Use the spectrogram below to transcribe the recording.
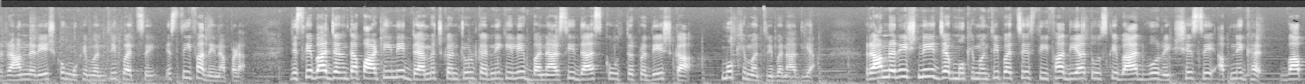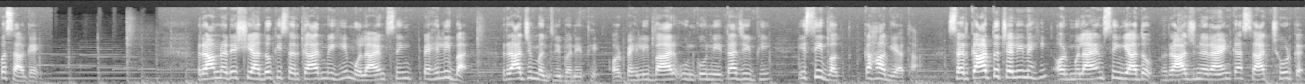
राम नरेश को मुख्यमंत्री पद से इस्तीफा देना पड़ा, जिसके बाद जनता पार्टी ने डैमेज कंट्रोल करने के लिए बनारसी दास को उत्तर प्रदेश का मुख्यमंत्री बना दिया। राम नरेश ने जब मुख्यमंत्री पद से इस्तीफा दिया तो उसके बाद वो रिक्शे से अपने घर वापस आ गए। राम नरेश यादव की सरकार में ही मुलायम सिंह पहली बार राज्य मंत्री बने थे और पहली बार उनको नेताजी भी इसी वक्त कहा गया था। सरकार तो चली नहीं और मुलायम सिंह यादव राज नारायण का साथ छोड़कर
